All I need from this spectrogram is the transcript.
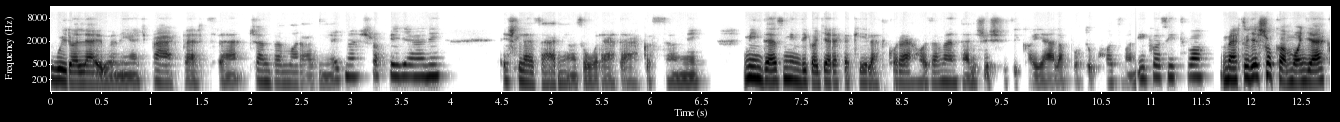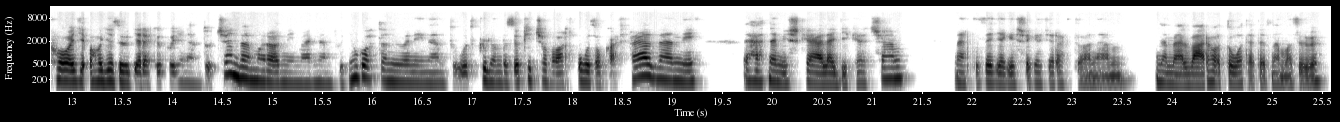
újra leülni egy pár percre, csendben maradni, egymásra figyelni, és lezárni az órát, elköszönni. Mindez mindig a gyerekek életkorához, a mentális és fizikai állapotukhoz van igazítva, mert ugye sokan mondják, hogy, hogy az ő gyerekük ugye nem tud csendben maradni, meg nem tud nyugodtan ülni, nem tud különböző kicsavart pózokat felvenni, de hát nem is kell egyiket sem, mert ez egy egészséges gyerektől nem, nem elvárható, tehát ez nem az ő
